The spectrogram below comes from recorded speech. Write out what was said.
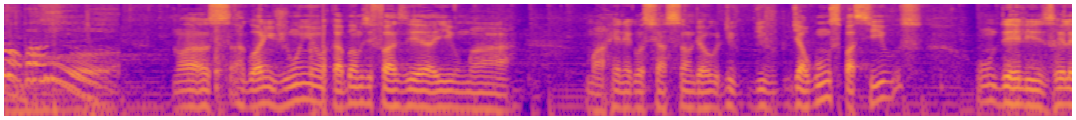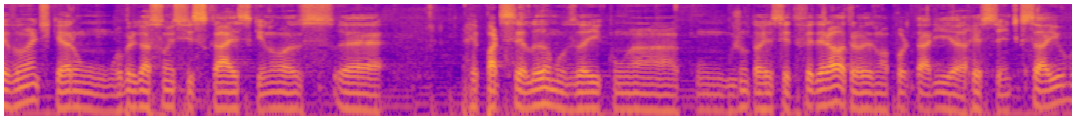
do Paulinho. Nós, agora em junho, acabamos de fazer aí uma, uma renegociação de, de, de alguns passivos. Um deles relevante, que eram obrigações fiscais que nós é, reparcelamos aí com a, com, junto à Receita Federal, através de uma portaria recente que saiu.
